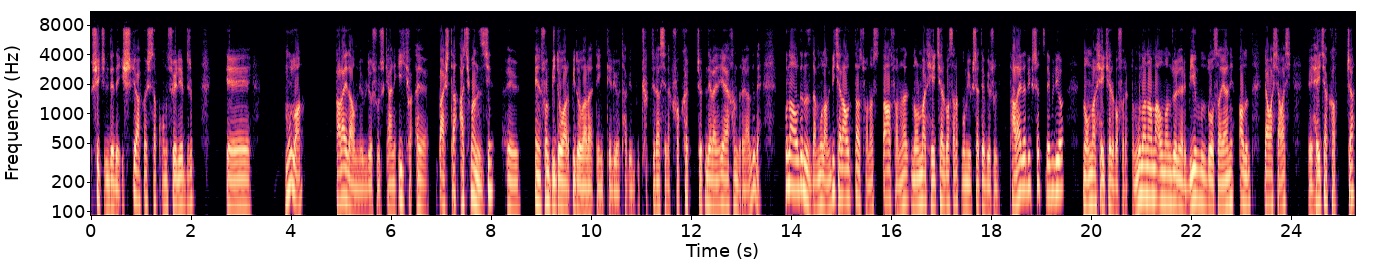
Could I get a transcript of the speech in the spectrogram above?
Bu şekilde de işliyor arkadaşlar onu söyleyebilirim. Ee, Mulan parayla alınıyor biliyorsunuz ki yani ilk e, başta açmanız için e, en son 1 dolar 1 dolara denk geliyor tabii Türk lirasıyla çok çok liraya yakındır herhalde de. Bunu aldığınızda Mulan bir kere aldıktan sonra daha sonra normal heykel basarak bunu yükseltebiliyorsunuz. Parayla da yükseltilebiliyor. Normal heykel basarak da. Mulan ama almanızı öneririm. Bir yıldız da olsa yani alın yavaş yavaş e, heykel kastıkça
